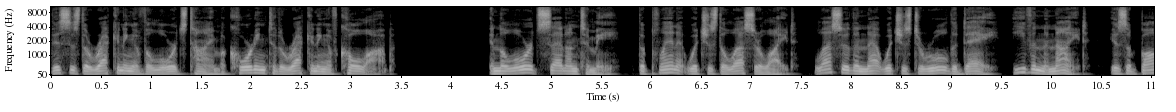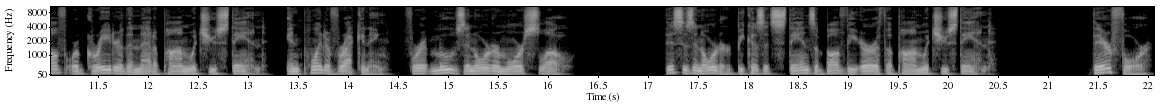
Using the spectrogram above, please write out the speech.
This is the reckoning of the Lord's time according to the reckoning of Kolob. And the Lord said unto me, The planet which is the lesser light, lesser than that which is to rule the day, even the night, is above or greater than that upon which you stand, in point of reckoning, for it moves in order more slow. This is in order because it stands above the earth upon which you stand. Therefore,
